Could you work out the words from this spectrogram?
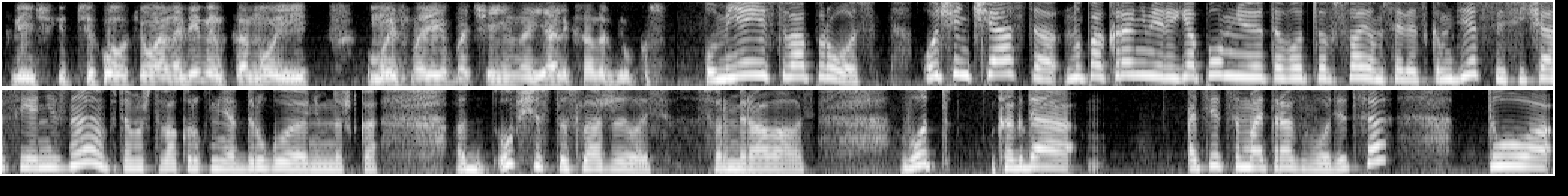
клинический психолог Иван Алименко, ну и мы с Марией Баченина, я Александр Глюкус. У меня есть вопрос. Очень часто, ну, по крайней мере, я помню это вот в своем советском детстве, сейчас я не знаю, потому что вокруг меня другое немножко э, общество сложилось, сформировалось. Вот когда отец и мать разводятся, то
